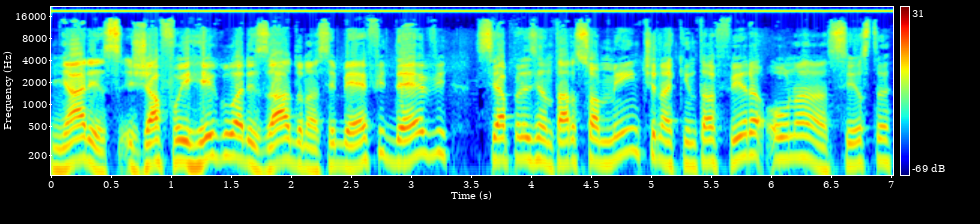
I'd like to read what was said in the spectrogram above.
Nhares, já foi regularizado na CBF e deve se apresentar somente na quinta-feira ou na sexta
